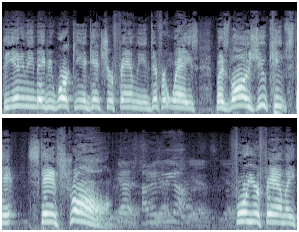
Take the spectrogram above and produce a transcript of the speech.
The enemy may be working against your family in different ways, but as long as you keep stand, stand strong yes. for your family,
